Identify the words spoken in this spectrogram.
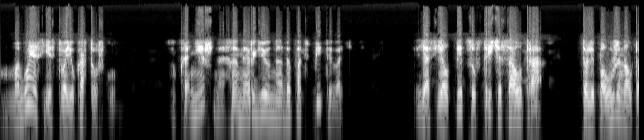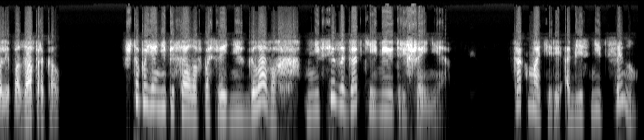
Могу я съесть твою картошку? Ну, конечно, энергию надо подпитывать. Я съел пиццу в три часа утра. То ли поужинал, то ли позавтракал. Что бы я ни писала в последних главах, не все загадки имеют решение. Как матери объяснить сыну,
